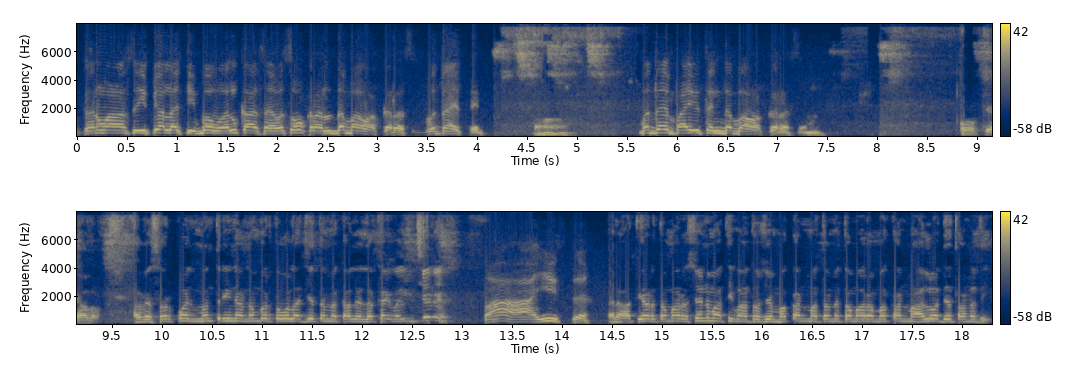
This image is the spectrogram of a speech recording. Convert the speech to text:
ઘરવાળા છે ઈ પેલાથી બહુ હલકા છે. હવે છોકરાને દબાવા કરે છે. બધાય થઈને. હા. બધાય ભાઈઓ થઈને દબાવા કરે છે અમને. ઓકે હાલો. હવે સરપંચ મંત્રીના નંબર તો ઓલા જે તમે કાલે લખાવ્યા ઈ છે ને? હા હા ઈ જ છે. એટલે અત્યારે તમારો શેનમાંથી વાંધો છે? મકાનમાં તમે તમારા મકાનમાં હાલવા દેતા નથી?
